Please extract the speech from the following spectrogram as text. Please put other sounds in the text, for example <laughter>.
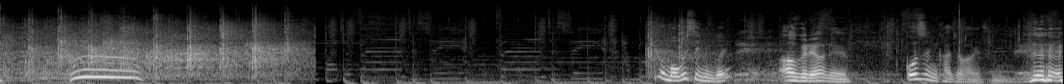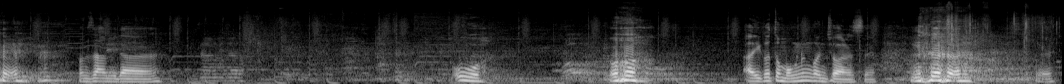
이거 먹을 수 있는 거예요? 아 그래요? 네. 꽃은 가져가겠습니다. <laughs> 감사합니다. 우와. 어. 아 이것도 먹는 건 줄 알았어요. <laughs> 네.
